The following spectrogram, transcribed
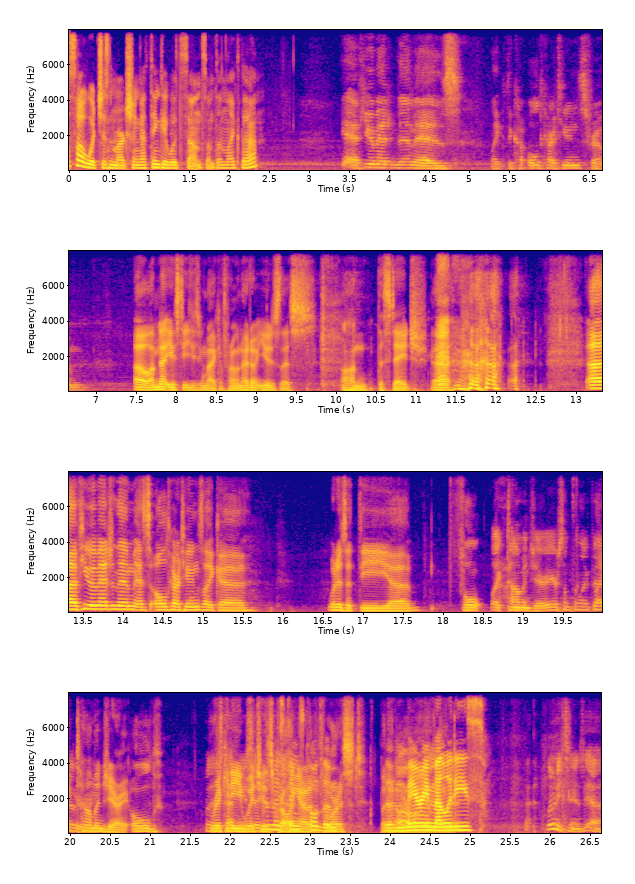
I saw witches marching, I think it would sound something like that. Yeah, if you imagine them as like the ca- old cartoons from. Oh, I'm not used to using microphone. I don't use this on the stage. Uh, uh, if you imagine them as old cartoons, like uh, what is it? The uh, full Like Tom and Jerry or something like that. like or- Tom and Jerry, old What is that rickety music? witches Those crawling out of called the the- forest. But the I don't know Merrie Melodies. Looney Tunes, yeah.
